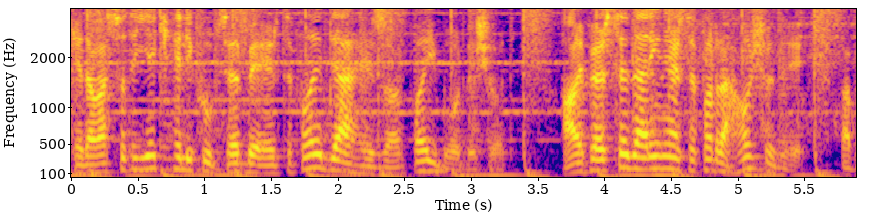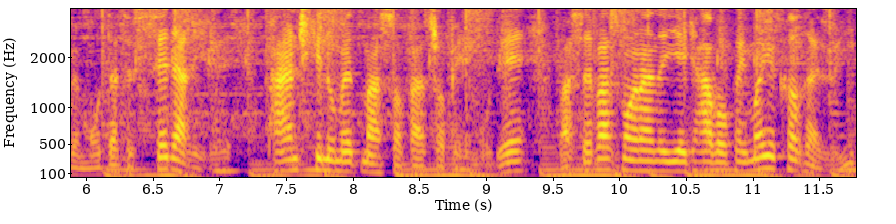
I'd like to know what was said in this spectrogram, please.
که توسط یک هلیکوپتر به ارتفاع 10 هزار پایی برده شد. هایپر 3 در این ارتفاع رها شده و به مدت 3 دقیقه 5 کیلومتر مسافت را پیموده و سپس مانند یک هواپیمای کاغذی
